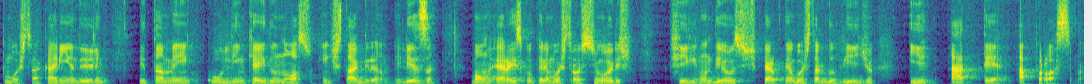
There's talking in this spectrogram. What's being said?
para mostrar a carinha dele, e também o link aí do nosso Instagram, beleza? Bom, era isso que eu queria mostrar aos senhores. Fiquem com Deus, espero que tenham gostado do vídeo e até a próxima.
